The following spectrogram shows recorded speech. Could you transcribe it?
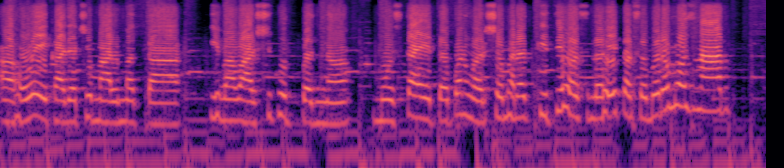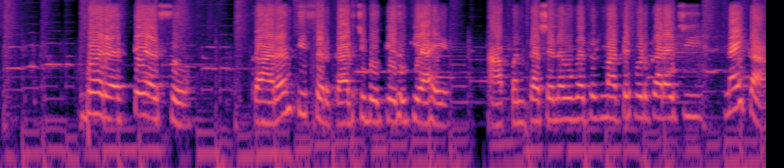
अहो एखाद्याची मालमत्ता किंवा वार्षिक उत्पन्न मोजता येतं पण वर्षभरात किती हसलं हे कसं बरं मोजणार? बर ते असो. कारण ती सरकारची डोकेदुखी आहे. आपण कशाला उगाच मातेफोड करायची नाही का?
